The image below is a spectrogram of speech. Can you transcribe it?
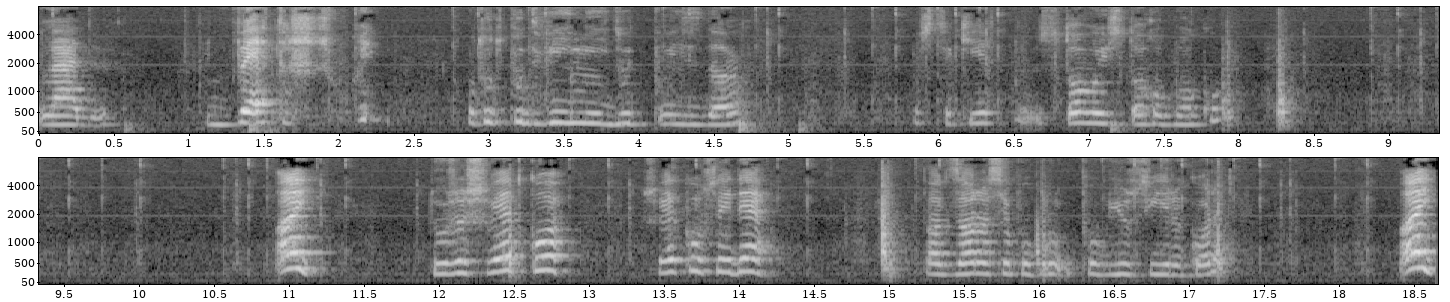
Ледве. Витащу. Ой. Отут подвійні йдуть поїзда. Ось такі з того і з того боку. Ай! Дуже швидко. Швидко все йде. Так, зараз я поб'ю свій рекорд. Ай!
